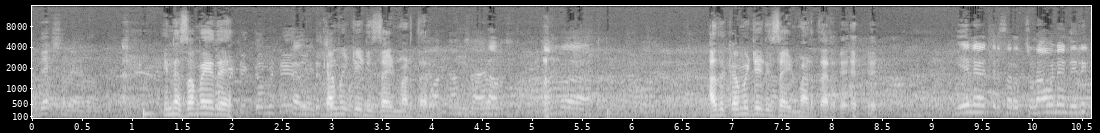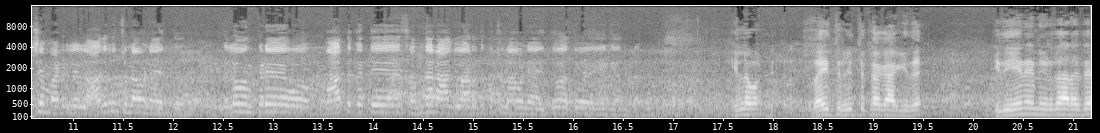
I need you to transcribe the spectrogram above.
ಅಧ್ಯಕ್ಷರು ಯಾರು? ಇನ್ನು ಸಮಯ ಇದೆ. ಕಮಿಟಿ ಡಿಸೈಡ್ ಮಾಡ್ತಾರೆ. ಅದು ಕಮಿಟಿ ಡಿಸೈಡ್ ಮಾಡ್ತಾರೆ. ಏನು ಹೇಳ್ತೀರಿ ಸರ್? ಚುನಾವಣೆ ನಿರೀಕ್ಷೆ ಮಾಡಿರಲಿಲ್ಲ, ಆದರೂ ಚುನಾವಣೆ ಆಯಿತು. ಕೆಲವೊಂದು ಕಡೆ ಮಾತುಕತೆ ಸಂಧಾನ ಆಗಲಾರದಕ್ಕೂ ಚುನಾವಣೆ ಆಯಿತು, ಅಥವಾ ಹೇಗೆ ಅಂತ? ಇಲ್ಲ, ರೈತರ ಹಿತಕ್ಕಾಗಿ ಆಗಿದೆ. ಇದು ಏನೇ ನಿರ್ಧಾರ ಇದೆ,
